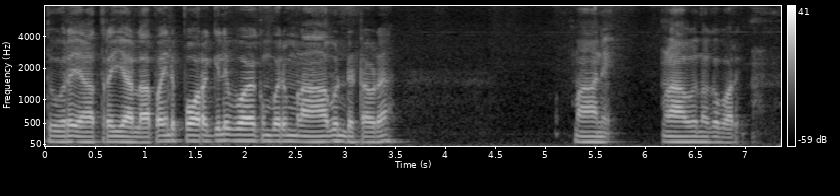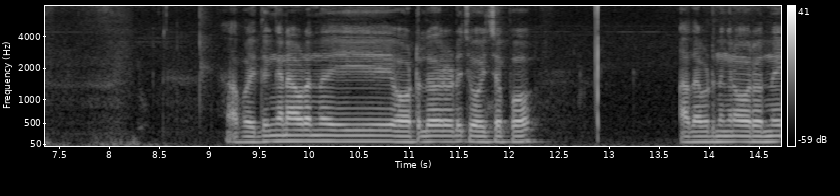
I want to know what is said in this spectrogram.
ദൂരെ യാത്ര ചെയ്യാറുള്ള അപ്പോൾ അതിന്റെ പുറകിൽ പോയേക്കുമ്പോൾ ഒരു മ്ലാവ് ഉണ്ട് കേട്ടോ അവിടെ? മാന് മ്ലാവ് എന്നൊക്കെ പറയും. അപ്പോൾ ഇതിങ്ങനെ അവിടെ നിന്ന് ഈ ഹോട്ടലുകാരോട് ചോദിച്ചപ്പോൾ അതവിടെ നിന്ന് ഇങ്ങനെ ഓരോന്ന്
